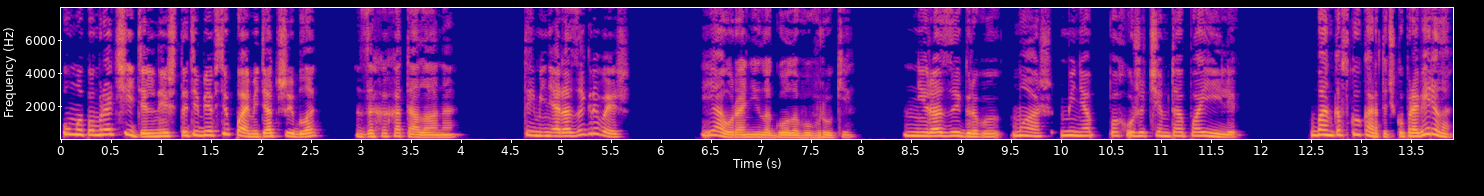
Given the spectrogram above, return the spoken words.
умопомрачительный, что тебе всю память отшибла!» — захохотала она. «Ты меня разыгрываешь?» Я уронила голову в руки. «Не разыгрываю. Маш, меня, похоже, чем-то опоили». «Банковскую карточку проверила?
